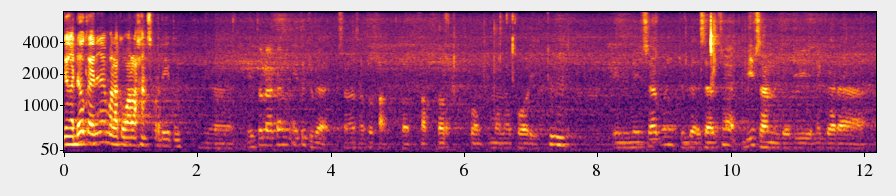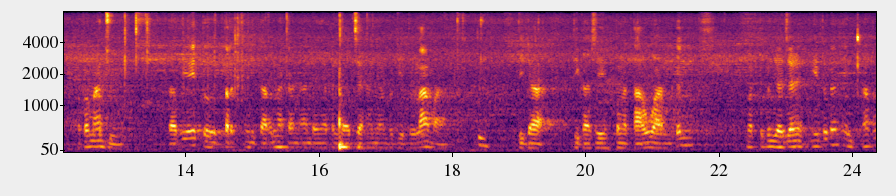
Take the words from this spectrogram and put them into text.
Yang ada Ukrainanya malah kewalahan seperti itu. Ya itulah kan itu juga salah satu faktor faktor monopoli. Mm. Indonesia pun juga seharusnya bisa menjadi negara apa maju tapi ya itu ter, dikarenakan adanya penjajahan yang begitu lama tidak dikasih pengetahuan. Kan waktu penjajahan itu kan apa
